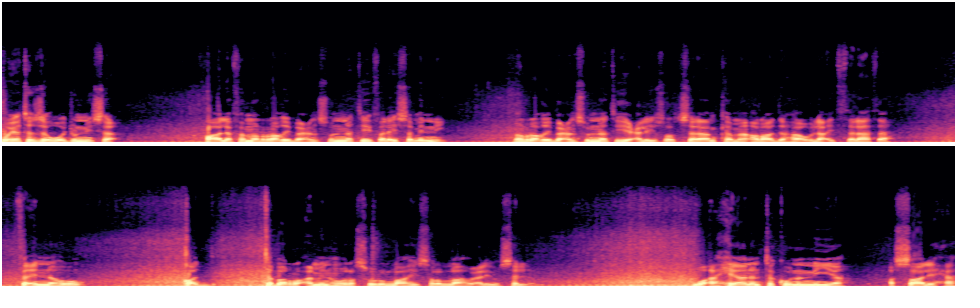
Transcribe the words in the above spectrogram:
ويتزوج النساء. قال فمن رغب عن سنتي فليس مني. من رغب عن سنته عليه الصلاة والسلام كما أراد هؤلاء الثلاثة فإنه قد تبرأ منه رسول الله صلى الله عليه وسلم. وأحيانا تكون النية الصالحة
